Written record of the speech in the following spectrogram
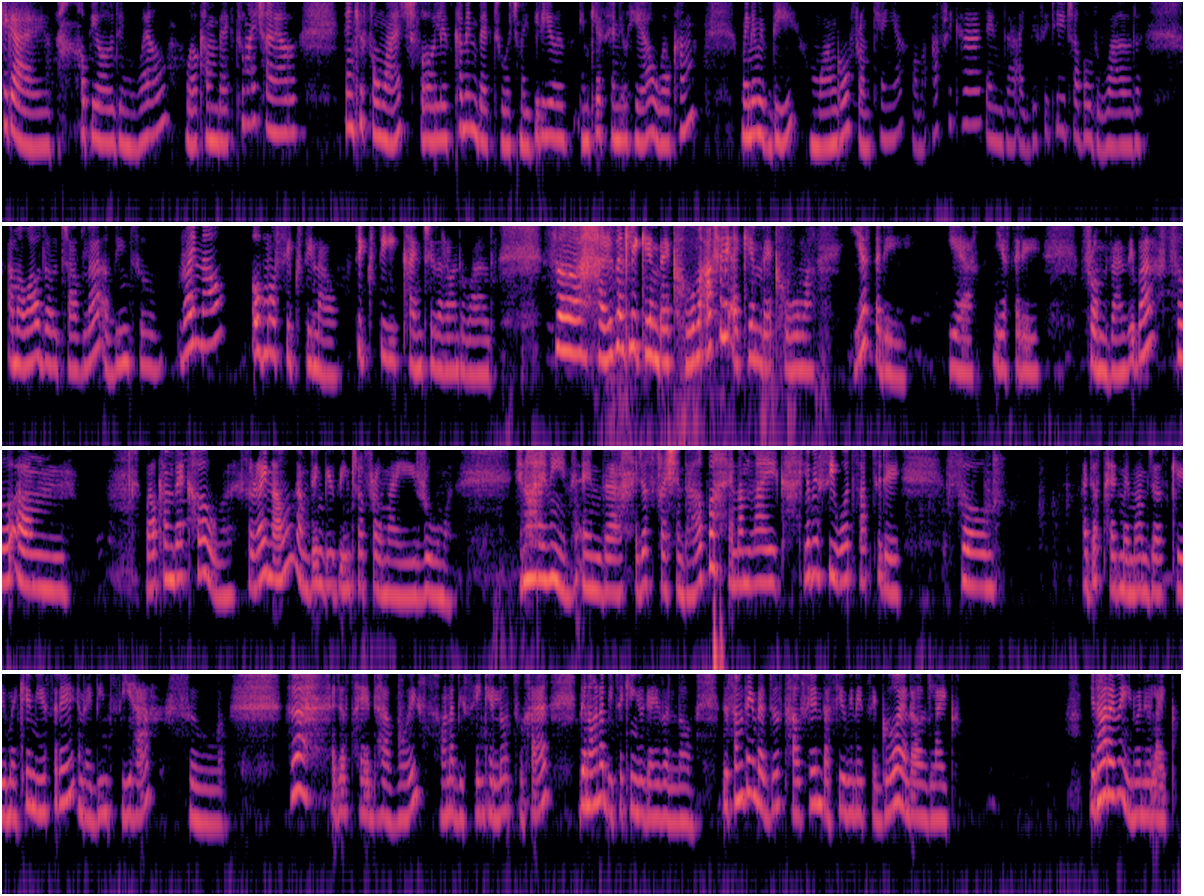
Hey guys, hope you're all doing well. Welcome back to my channel. Thank you so much for always coming back to watch my videos. In case you're new here, welcome. My name is Dee Mwango from Kenya, Mama Africa, and uh, I basically travel the world. I'm a worldwide traveler. I've been to right now almost 60 now 60 countries around the world so i recently came back home actually i came back home yesterday yeah yesterday from zanzibar so um welcome back home so right now i'm doing this intro from my room you know what i mean and uh, i just freshened up and i'm like let me see what's up today so I just heard my mom just came. I came yesterday and I didn't see her. So uh, I just heard her voice. I want to be saying hello to her. Then I want to be taking you guys along. There's something that just happened a few minutes ago, and I was like, you know what I mean? When you're like,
